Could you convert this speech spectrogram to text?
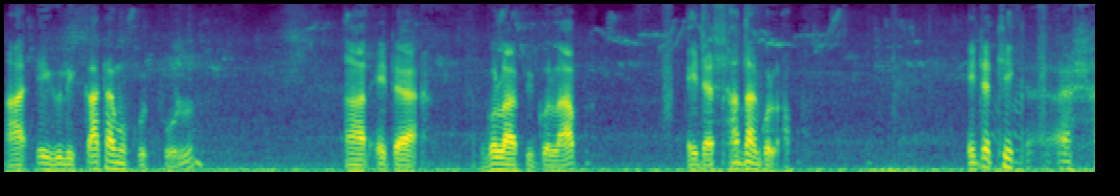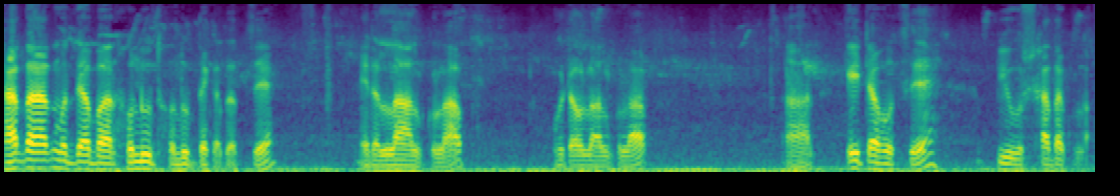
আর এইগুলি কাটা মুকুট ফুল। আর এটা গোলাপি গোলাপ, এটা সাদা গোলাপ। এটা ঠিক, সাদার মধ্যে আবার হলুদ হলুদ দেখা যাচ্ছে। এটা লাল গোলাপ। ওটাও লাল গোলাপ। আর এটা হচ্ছে পিওর সাদা গোলাপ।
